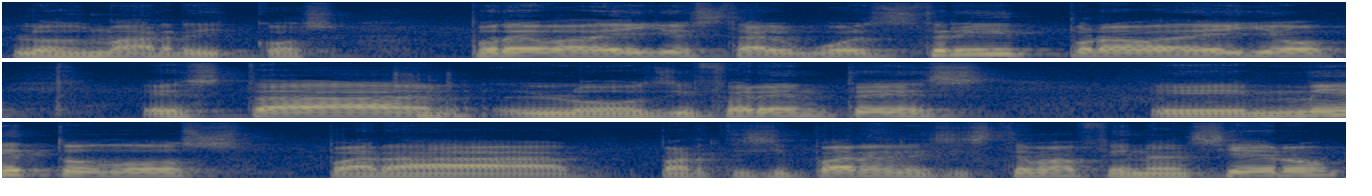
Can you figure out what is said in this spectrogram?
los más ricos. Prueba de ello está el Wall Street, prueba de ello están los diferentes eh, métodos para participar en el sistema financiero,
